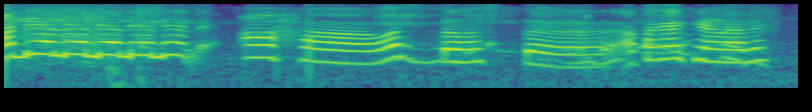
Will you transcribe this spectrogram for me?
आली आली आली आली आली आली. आहा मस्त मस्त. आता काय खेळणार आहे?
